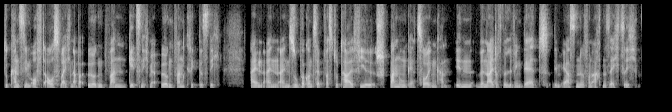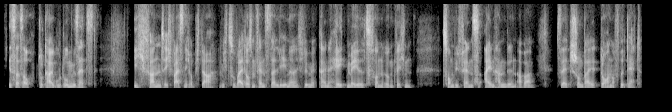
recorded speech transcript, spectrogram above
du kannst ihm oft ausweichen, aber irgendwann geht's nicht mehr. Irgendwann kriegt es dich. Ein, ein, ein super Konzept, was total viel Spannung erzeugen kann. In The Night of the Living Dead, dem ersten ne, von 68, ist das auch total gut umgesetzt. Ich fand, ich weiß nicht, ob ich da mich zu weit aus dem Fenster lehne. Ich will mir keine Hate-Mails von irgendwelchen Zombie-Fans einhandeln, aber selbst schon bei Dawn of the Dead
